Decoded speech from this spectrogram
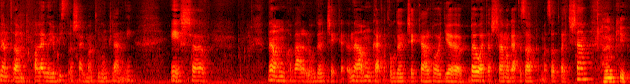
nem tudom, a legnagyobb biztonságban tudunk lenni. És ne a munkavállalók döntsék el, ne a munkáltatók döntsék el, hogy beoltassa magát az alkalmazott, vagy sem. Hanem ki?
